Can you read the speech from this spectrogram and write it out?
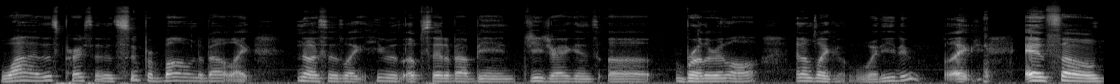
why this person is super bummed about like no, it says like he was upset about being G Dragon's uh brother in law and I'm like, what do you do? Like and so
